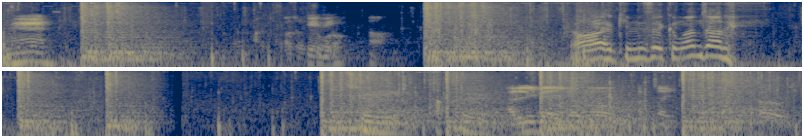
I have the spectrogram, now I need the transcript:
음 아, 김세 그만 잘해 2층 다클 알리베이 여거 갑자기 Exposed.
